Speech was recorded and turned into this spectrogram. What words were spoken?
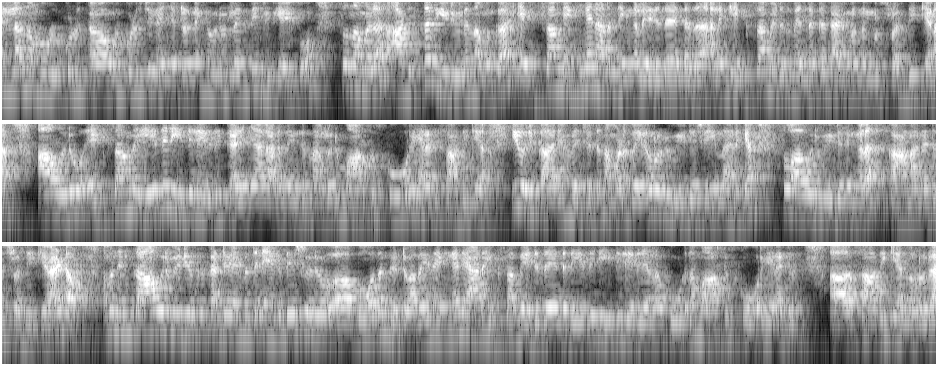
എല്ലാം നമ്മൾ ഉൾക്കൊള്ളി ആ, ഉൾക്കൊള്ളിച്ച് കഴിഞ്ഞിട്ടുണ്ടെങ്കിൽ ഒരു ലെന്തി വീഡിയോ ആയി പോകും. സോ നമ്മൾ അടുത്ത വീഡിയോയിൽ നമുക്ക് എക്സാം എങ്ങനെയാണ് നിങ്ങൾ എഴുതേണ്ടത് അല്ലെങ്കിൽ എക്സാം എഴുതുമ്പോൾ എന്തൊക്കെ കാര്യങ്ങൾ നിങ്ങൾ ശ്രദ്ധിക്കണം. ആ ഒരു എക്സാം ഏത് രീതിയിൽ എഴുതി കഴിഞ്ഞാലാണ് നിങ്ങൾക്ക് നല്ലൊരു മാർക്ക് സ്കോർ ചെയ്യാനായിട്ട് സാധിക്കുക. ഈ ഒരു കാര്യം വെച്ചിട്ട് നമ്മൾ വേറൊരു വീഡിയോ ചെയ്യുന്നതായിരിക്കും. സോ ആ ഒരു വീഡിയോ നിങ്ങൾ കാണാനായിട്ട് ശ്രദ്ധിക്കുക കേട്ടോ. അപ്പോൾ നിങ്ങൾക്ക് ആ ഒരു വീഡിയോ ഒക്കെ കണ്ടു കഴിയുമ്പോഴത്തേന് ഏകദേശം ഒരു ബോധം കിട്ടും. അതായത് എങ്ങനെയാണ് എക്സാം എഴുതേണ്ടത് ഏത് രീതിയിൽ എഴുതിയാലാണ് കൂടുതൽ മാർക്ക് സ്കോർ ചെയ്യാനായിട്ട് സാധിക്കുക എന്നുള്ള ഒരു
